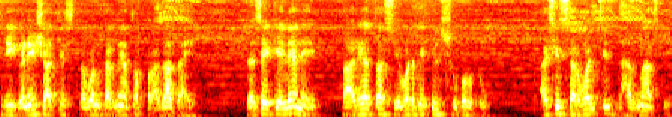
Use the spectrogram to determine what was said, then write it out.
श्री गणेशाचे स्तवन करण्याचा प्राघात आहे. तसे केल्याने कार्याचा शेवट देखील शुभ होतो. अशी सर्वांचीच धारणा असते.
